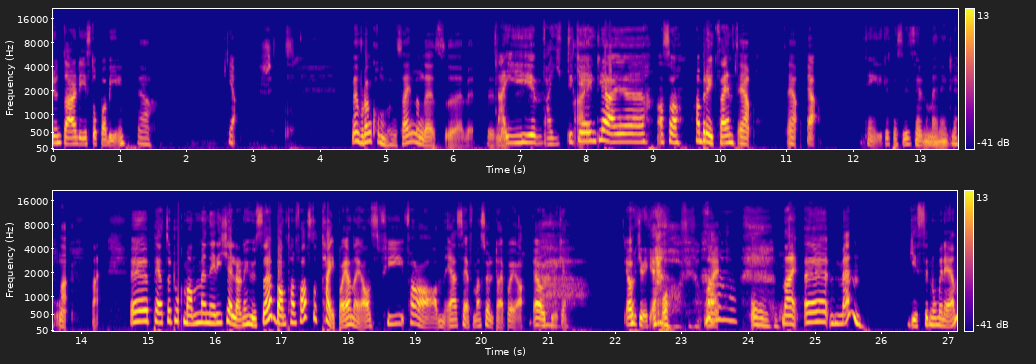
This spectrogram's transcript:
rundt der de stoppa bilen. Ja. Ja. Shit. Men hvordan kom han seg inn? Men det Nei, veit ikke egentlig. Jeg, eh, altså, han brøyt seg inn. Ja. Ja. Ja. Jeg trenger ikke spesifisere noe mer, egentlig. Nei. Nei. Uh, Peter tok mannen med ned i kjelleren i huset, bandt han fast og teipa igjen øya hans. Fy faen, jeg ser for meg sølvteip på øya. Jeg orker ikke. Jeg orker ikke. Oh. Nei. Oh. Nei, eh, men gissel nummer én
